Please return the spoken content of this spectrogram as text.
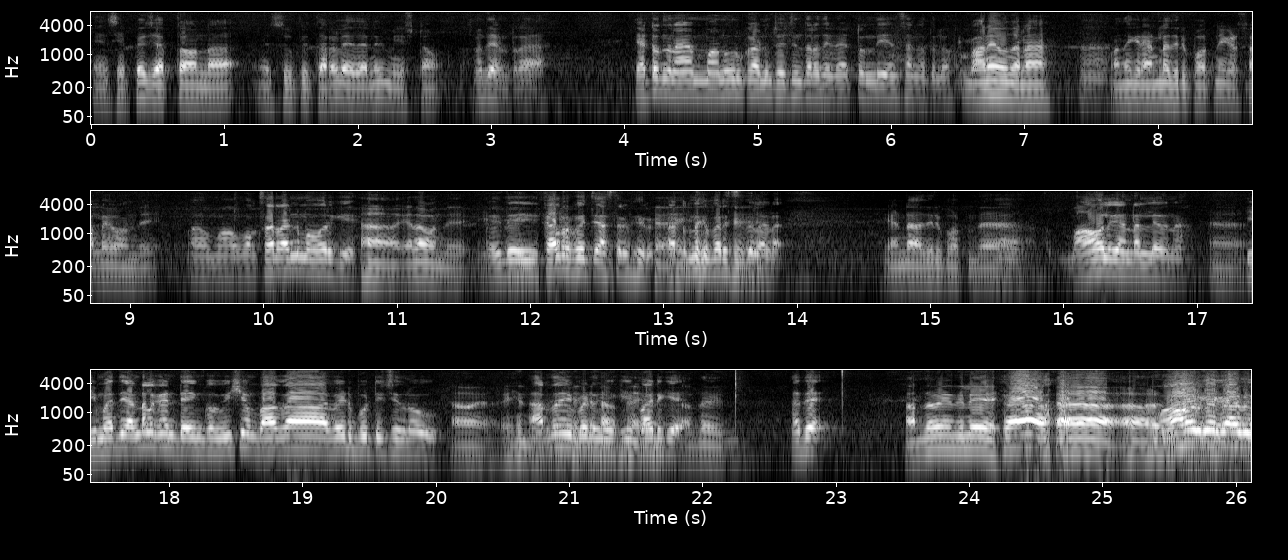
నేను చెప్పేది చెప్తా ఉన్నా. మీరు చూపిస్తారా లేదనేది మీ ఇష్టం. అదే అంటారా? ఎట్టుంది నా మా నూరు కాడ నుంచి వచ్చిన తర్వాత ఎట్టుంది? ఏం సంగతులు? బాగానే ఉందనా మన దగ్గర ఎండలు తిరిగిపోతున్నాయి ఇక్కడ చల్లగా ఉంది. ఒకసారి రండి మా ఊరికి. ఎలా ఉంది? ఇది ఈ కలర్కి వచ్చేస్తారు మీరు. అట్టున్న పరిస్థితులు ఆడ. ఎండ అదిరిపోతుంది? మామూలుగా ఎండలు లేవునా? ఈ మధ్య ఎండల కంటే ఇంకొక విషయం బాగా వేడి పుట్టించింది నువ్వు? అర్థమైపోయింది మీకు ఈ పాటికే. అర్థమైంది. అదే. అర్థమైందిలే. మామూలుగా కాదు.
